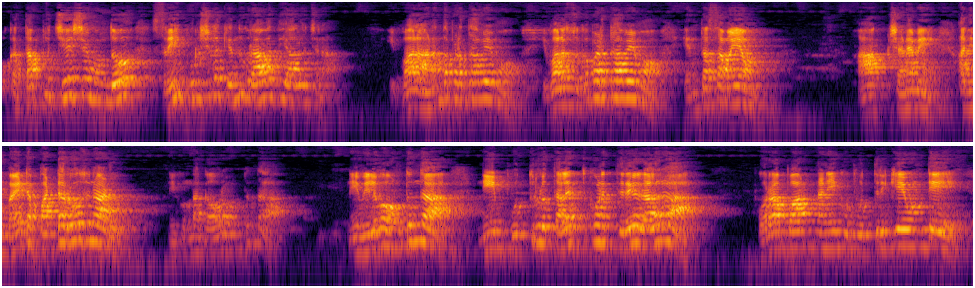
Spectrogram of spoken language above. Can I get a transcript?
ఒక తప్పు చేసే ముందు స్త్రీ పురుషులకు ఎందుకు రావద్దు ఈ ఆలోచన? ఇవాళ ఆనందపడతావేమో ఇవాళ సుఖపడతావేమో ఎంత సమయం? ఆ క్షణమే అది బయట పడ్డ రోజు నాడు. నీకున్న గౌరవం ఉంటుందా? నీ విలువ ఉంటుందా? నీ పుత్రులు తలెత్తుకొని తిరగగలరా? పొరపాటున నీకు పుత్రికే ఉంటే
